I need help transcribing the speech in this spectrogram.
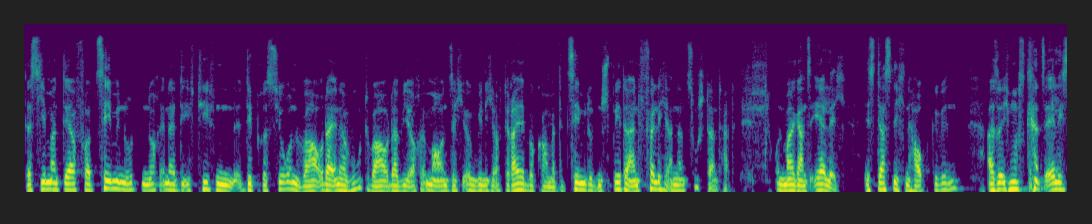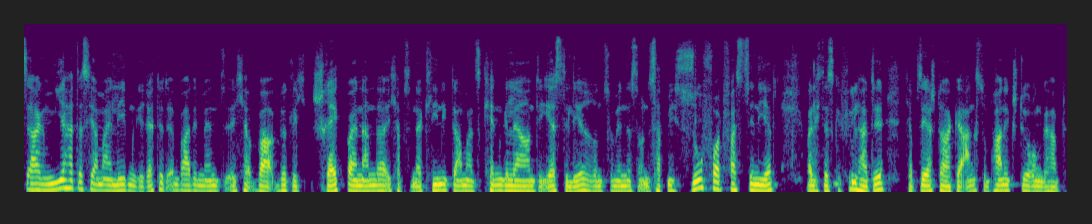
dass jemand, der vor zehn Minuten noch in einer tiefen Depression war oder in der Wut war oder wie auch immer und sich irgendwie nicht auf die Reihe bekommen hat, zehn Minuten später einen völlig anderen Zustand hat. Und mal ganz ehrlich, ist das nicht ein Hauptgewinn? Also ich muss ganz ehrlich sagen, mir hat das ja mein Leben gerettet, Embodiment. Ich war wirklich schräg beieinander. Ich habe es in der Klinik damals kennengelernt, die erste Lehrerin zumindest. Und es hat mich sofort fasziniert, weil ich das Gefühl hatte, ich habe sehr starke Angst- und Panikstörungen gehabt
